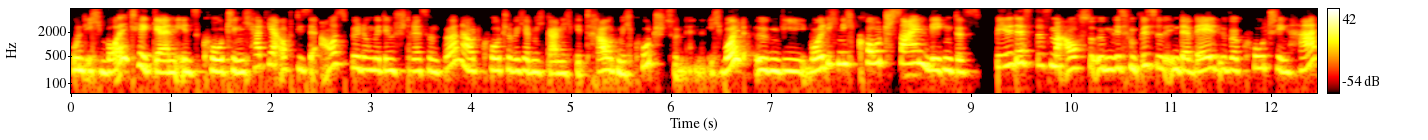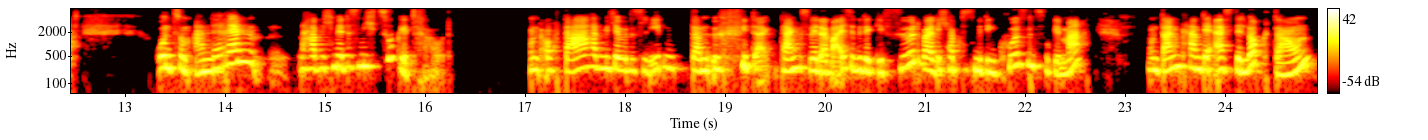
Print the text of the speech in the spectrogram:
Und ich wollte gern ins Coaching. Ich hatte ja auch diese Ausbildung mit dem Stress- und Burnout-Coach, aber ich habe mich gar nicht getraut, mich Coach zu nennen. Ich wollte irgendwie, wollte ich nicht Coach sein, wegen des Bildes, das man auch so irgendwie so ein bisschen in der Welt über Coaching hat. Und zum anderen habe ich mir das nicht zugetraut. Und auch da hat mich aber das Leben dann irgendwie dankenswerterweise wieder geführt, weil ich habe das mit den Kursen so gemacht. Und dann kam der erste Lockdown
